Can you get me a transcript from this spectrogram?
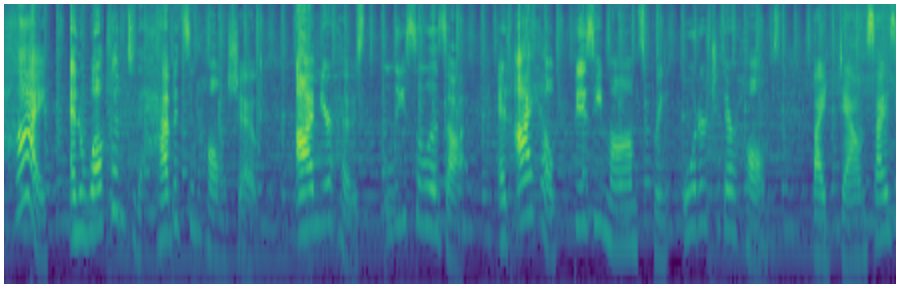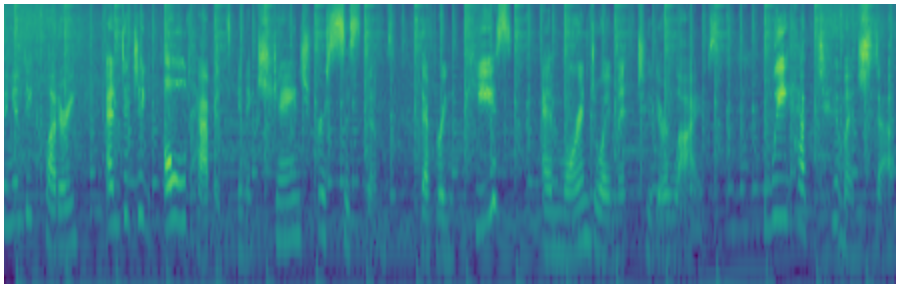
Hi, and welcome to the Habits and Home Show. I'm your host, Lisa Lazat, and I help busy moms bring order to their homes by downsizing and decluttering and ditching old habits in exchange for systems that bring peace and more enjoyment to their lives. We have too much stuff,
